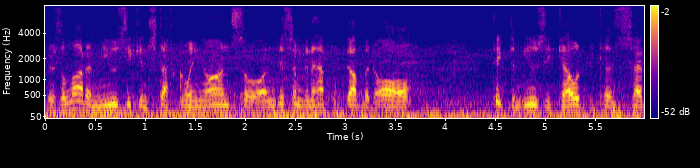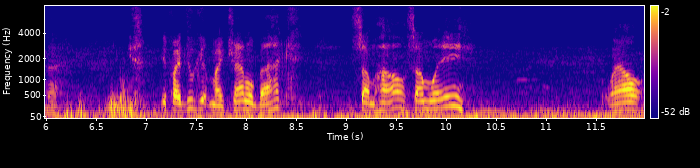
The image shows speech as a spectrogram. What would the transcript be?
there's a lot of music and stuff going on, so I guess I'm gonna have to dub it all. Take the music out because if- if I do get my channel back somehow, some way, well,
